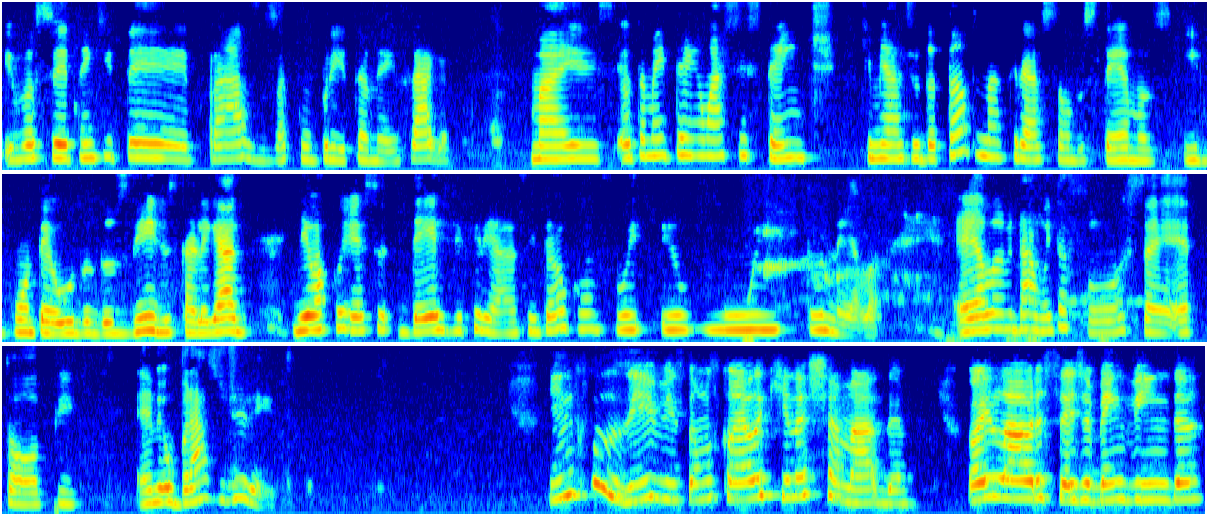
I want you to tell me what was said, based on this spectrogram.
E você tem que ter prazos a cumprir também, sabe? Mas eu também tenho um assistente que me ajuda tanto na criação dos temas e conteúdo dos vídeos, tá ligado? E eu a conheço desde criança, então eu confio muito nela. Ela me dá muita força, é top, é meu braço direito. Inclusive, estamos com ela aqui na chamada. Oi, Laura, seja bem-vinda.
